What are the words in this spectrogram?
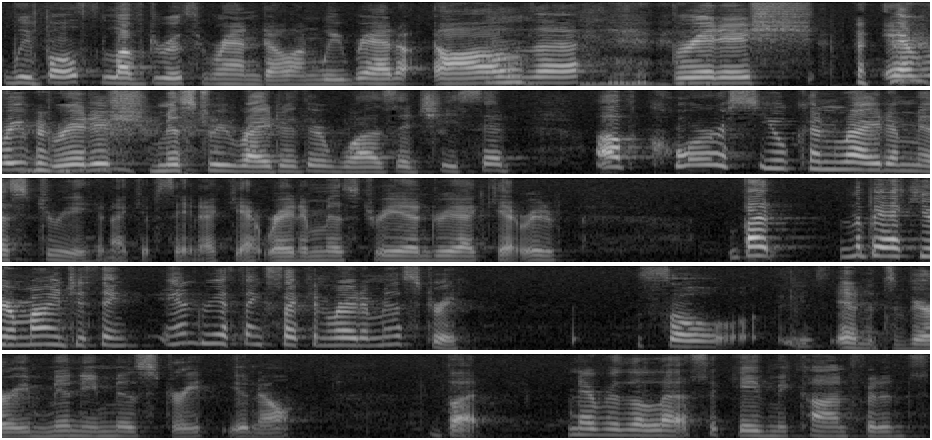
we both loved Ruth Rendell, and we read all the British, every British mystery writer there was, and she said, "Of course you can write a mystery." And I kept saying, "I can't write a mystery, Andrea. I can't write." A... But in the back of your mind, you think Andrea thinks I can write a mystery. So, and it's a very mini mystery, you know, but nevertheless, it gave me confidence.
